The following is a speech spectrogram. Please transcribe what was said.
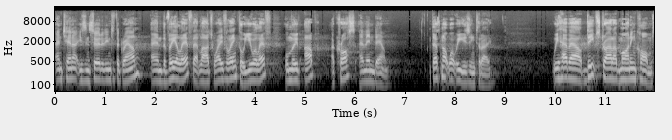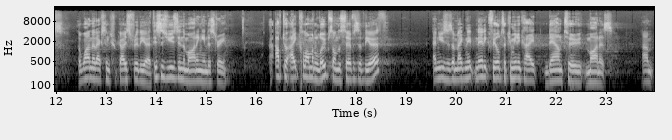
antenna is inserted into the ground and the VLF, that large wavelength or ULF, will move up, across and then down. That's not what we're using today. We have our deep strata mining comms, the one that actually goes through the earth. This is used in the mining industry. Up to eight kilometre loops on the surface of the earth and uses a magnetic field to communicate down to miners. Um,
